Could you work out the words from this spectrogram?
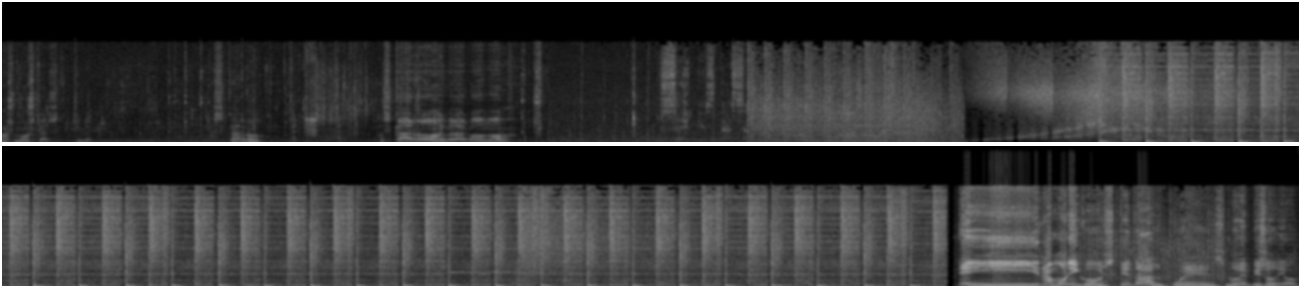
¿Más moscas? ¿Tiene? Cascarro. Cascarro, y me la como. Sé que estás ¡Ey, Ramónicos! ¿Qué tal? Pues nuevo episodio,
